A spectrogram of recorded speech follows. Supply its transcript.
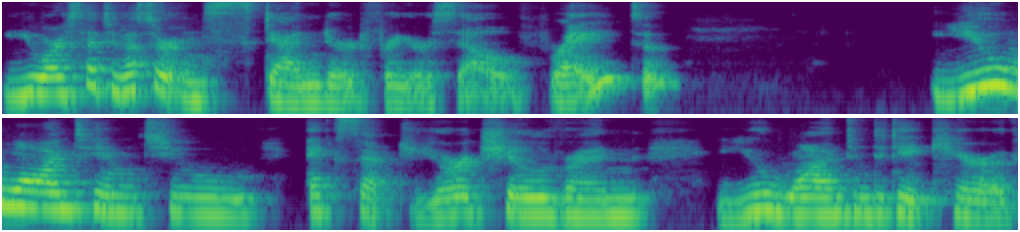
you are setting a certain standard for yourself, right? You want him to accept your children. You want him to take care of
